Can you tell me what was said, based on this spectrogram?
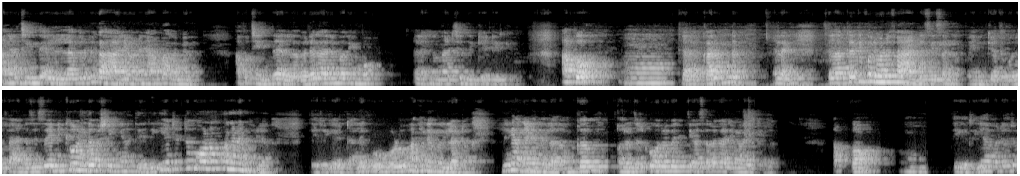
അങ്ങനെ ചിന്ത എല്ലാവരുടെ കാര്യമാണ് ഞാൻ പറഞ്ഞത്. അപ്പോൾ ചിന്ത എല്ലാവരുടെ കാര്യം പറയുമ്പോൾ അല്ലേ നന്നായിട്ട് ചിന്തിക്കേണ്ടിയിരിക്കുന്നു അപ്പോൾ ചില ആൾക്കാരുണ്ട് അല്ലേ? ചില ആൾക്കാർക്ക് ഇപ്പോൾ ഒരുപാട് ഫാന്റസീസ് ഉണ്ട്. അപ്പോൾ എനിക്ക് അതുപോലെ ഫാന്റസീസ് എനിക്കും ഉണ്ട്. പക്ഷേ ഇങ്ങനെ തെറി കേട്ടിട്ട് പോകണം അങ്ങനെയൊന്നുമില്ല. തെറി കേട്ടാലേ പോവുള്ളൂ അങ്ങനെയൊന്നുമില്ല കേട്ടോ. എനിക്ക് അങ്ങനെയൊന്നുമില്ല. നമുക്ക് ഓരോരുത്തർക്കും ഓരോ വ്യത്യാസമുള്ള കാര്യങ്ങളായിരിക്കുമല്ലോ അപ്പോൾ തെറി അവിടെ ഒരു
